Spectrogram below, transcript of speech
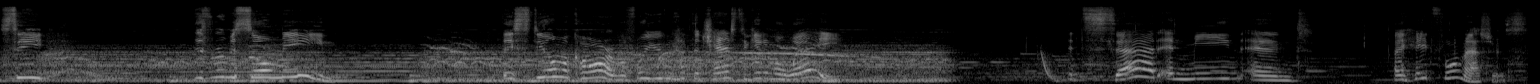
See? This room is so mean! They steal Makar before you even have the chance to get him away! It's sad and mean and... I hate floor masters.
